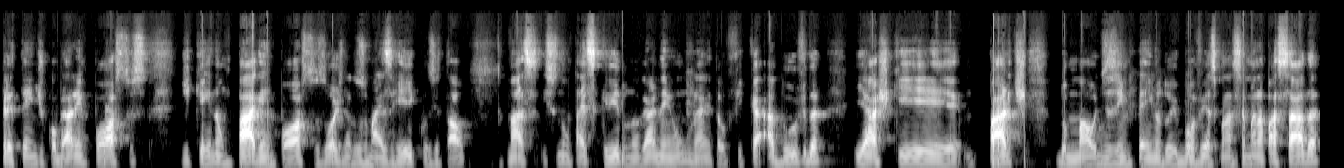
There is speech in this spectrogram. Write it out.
pretende cobrar impostos de quem não paga impostos hoje, né, dos mais ricos e tal, mas isso não está escrito em lugar nenhum, né? Então fica a dúvida e acho que parte do mau desempenho do Ibovespa na semana passada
